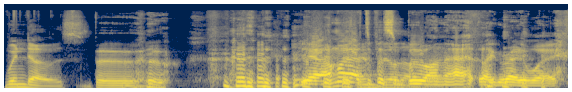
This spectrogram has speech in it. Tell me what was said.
Windows. Boo! Yeah, I'm gonna have to put some boo on on that like right away.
